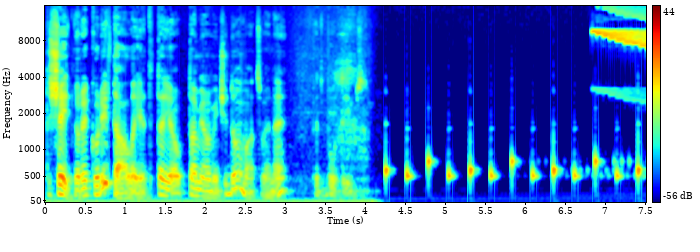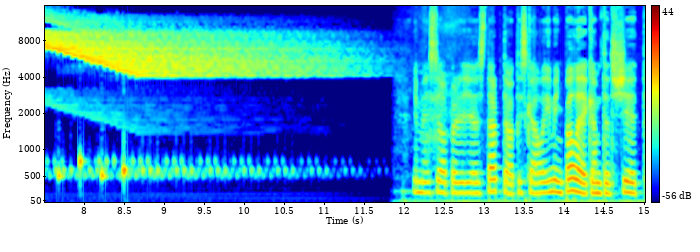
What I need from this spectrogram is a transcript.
tad šeit, nu, re, ir tā lieta, jau, tam jau viņš ir domāts, vai ne? Pēc būtības. Ja mēs jau par starptautiskā līmeņa paliekam, tad šķiet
